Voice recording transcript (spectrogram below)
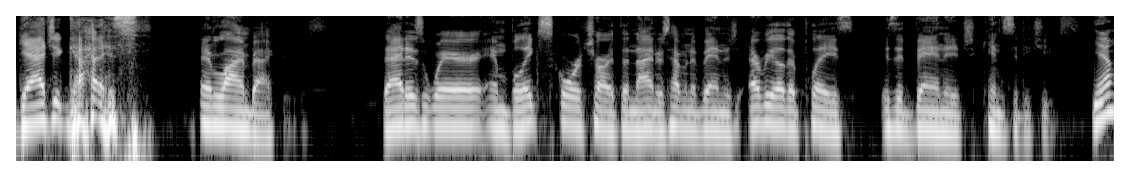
gadget guys, and linebackers. That is where in Blake's score chart, the Niners have an advantage. Every other place is advantage Kansas City Chiefs. Yeah.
